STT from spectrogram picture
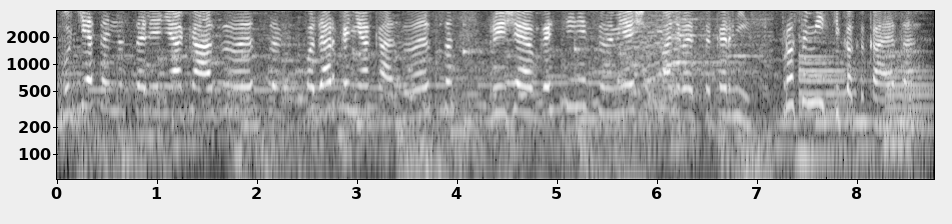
Букета на столе не оказывается, подарка не оказывается. Приезжаю в гостиницу, на меня еще сваливается карниз. Просто мистика какая-то.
